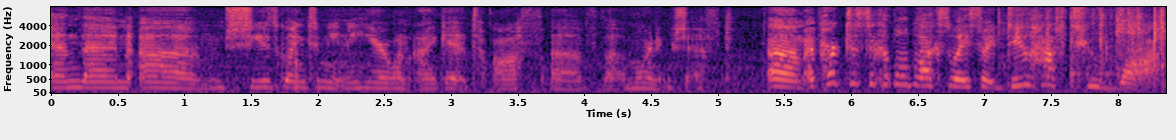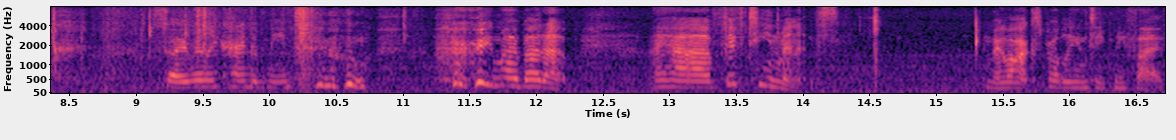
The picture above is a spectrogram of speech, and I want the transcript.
and then um, she's going to meet me here when I get off of the morning shift. Um, I parked just a couple of blocks away so I do have to walk. So I really kind of need to hurry my butt up. I have 15 minutes. My walk's probably to take me five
